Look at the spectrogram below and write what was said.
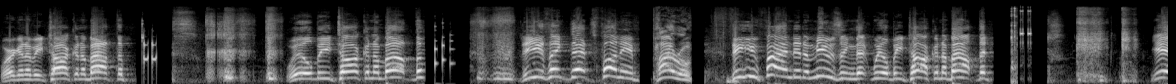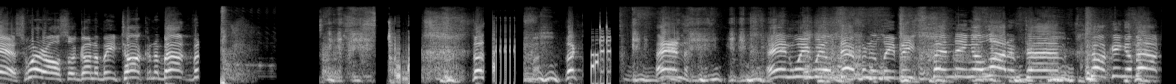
We're gonna be talking about the. We'll be talking about the. Do you think that's funny? Pyro. Do you find it amusing that we'll be talking about the. Yes, we're also gonna be talking about. The. The. And. And we will definitely be spending a lot of time talking about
